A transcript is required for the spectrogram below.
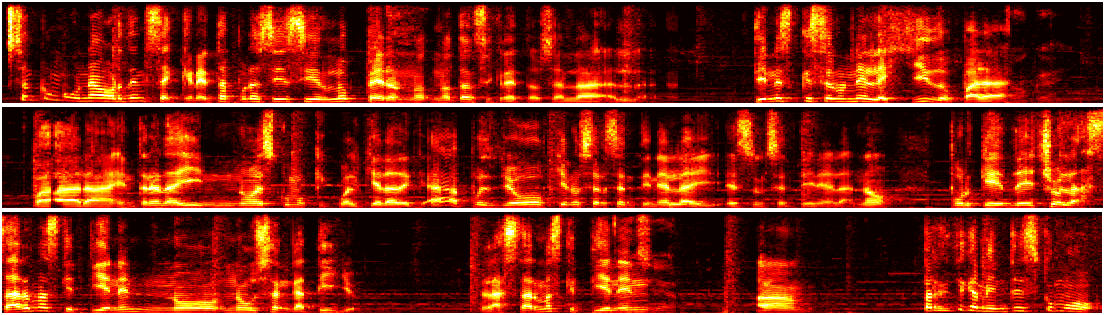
Son como una orden secreta, por así decirlo, pero no, no tan secreta. O sea, la- la- tienes que ser un elegido para. Para entrar ahí. No es como que cualquiera de que, ah, pues yo quiero ser centinela y es un centinela. No, porque de hecho las armas que tienen no, no usan gatillo. Las armas que tienen prácticamente es como...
